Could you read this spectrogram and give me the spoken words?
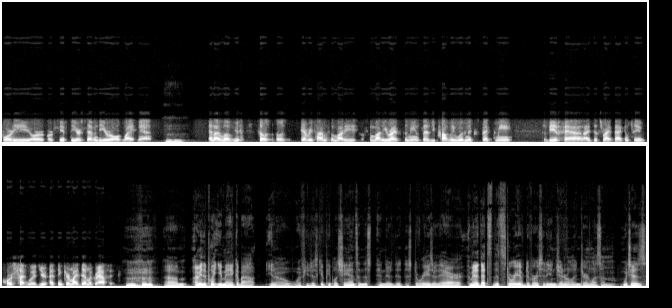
40 or or 50 or 70 year old white man, Mm-hmm. and I love you. So so every time somebody somebody writes to me and says you probably wouldn't expect me to be a fan, I just write back and say, of course I would. You, I think you're my demographic. Mm-hmm. Um, I mean, the point you make about you know if you just give people a chance and this and the, the stories are there. I mean, that's the story of diversity in general in journalism, which is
